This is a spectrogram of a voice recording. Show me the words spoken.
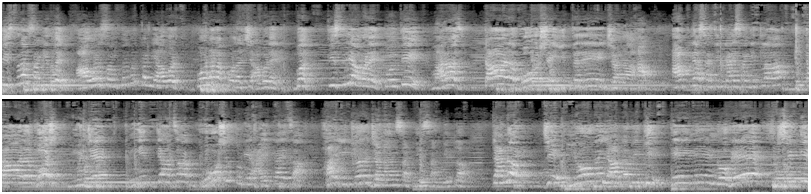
तिसरा सांगितलंय आवड सांगतोय बरं का मी आवड? कोणाला कोणाची आवड आहे? बर तिसरी आवड आहे कोणती? महाराज टाळ घोष इतरे जना आपल्यासाठी काय सांगितला? टाळ घोष म्हणजे नित्याचा घोष तुम्ही ऐकायचा. हा इतर जनांसाठी सांगितला. त्यानं जे योग यागविधी तेने नोहे सिद्धी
